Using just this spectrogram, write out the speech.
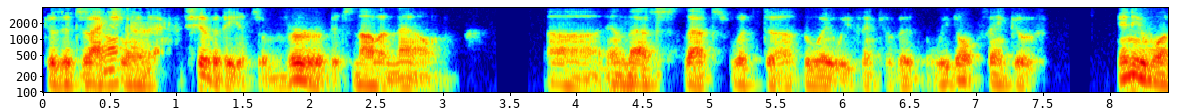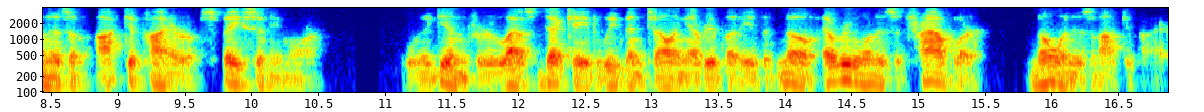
because it's actually an activity. It's a verb. It's not a noun. Uh, and that's that's what uh, the way we think of it. We don't think of anyone as an occupier of space anymore. Well, again, for the last decade, we've been telling everybody that no, everyone is a traveler. No one is an occupier.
